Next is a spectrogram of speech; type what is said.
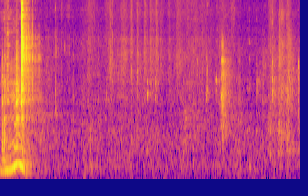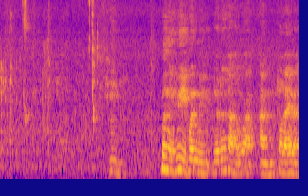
อืม เบิ่งให้พี่เพิ่นนี่เดี๋ยวเด้อถามว่าอันเท่าไรล่ะ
